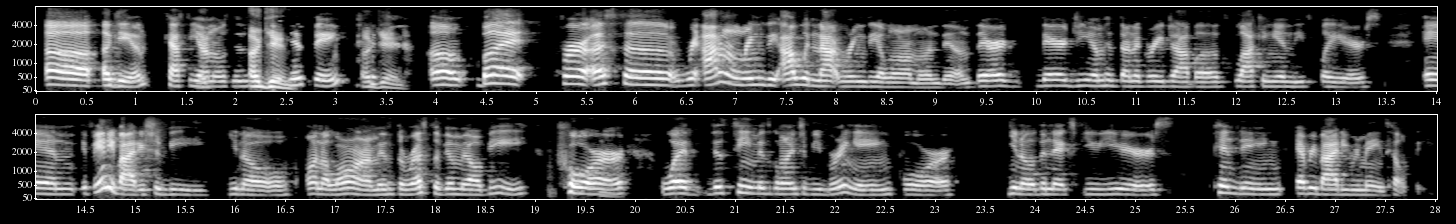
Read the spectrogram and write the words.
uh, again, Castellanos is Again. his thing. Again. Um, but for us to, I don't ring the, I would not ring the alarm on them. Their their GM has done a great job of locking in these players, and if anybody should be, you know, on alarm is the rest of MLB for what this team is going to be bringing for, you know, the next few years, pending everybody remains healthy.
